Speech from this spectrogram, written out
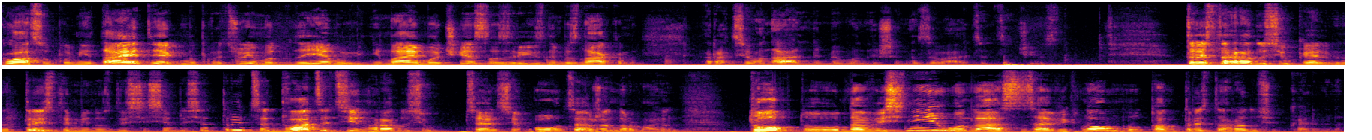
класу пам'ятаєте, як ми працюємо, додаємо, віднімаємо числа з різними знаками. Раціональними вони ще називаються ці числа. 300 градусів Кельвіна, 300 мінус 273 це 27 градусів Цельсія. О, це вже нормально. Тобто навесні у нас за вікном ну, там 300 градусів Кельвіна.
